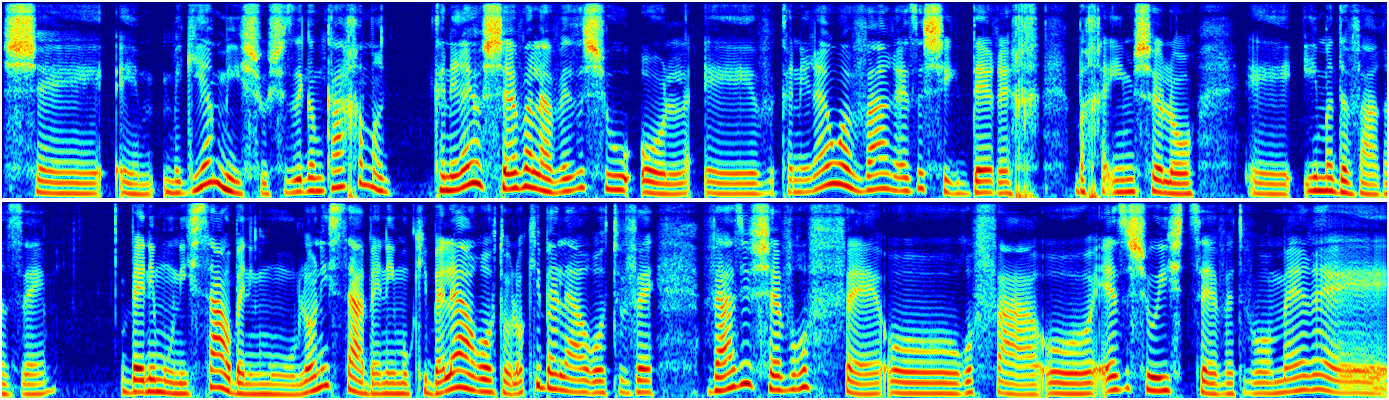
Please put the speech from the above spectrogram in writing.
שמגיע מישהו, שזה גם ככה מרגיש... כנראה יושב עליו איזשהו עול, אה, וכנראה הוא עבר איזושהי דרך בחיים שלו אה, עם הדבר הזה, בין אם הוא ניסה או בין אם הוא לא ניסה, בין אם הוא קיבל הערות או לא קיבל הערות, ו, ואז יושב רופא או רופאה או איזשהו איש צוות ואומר, אה,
